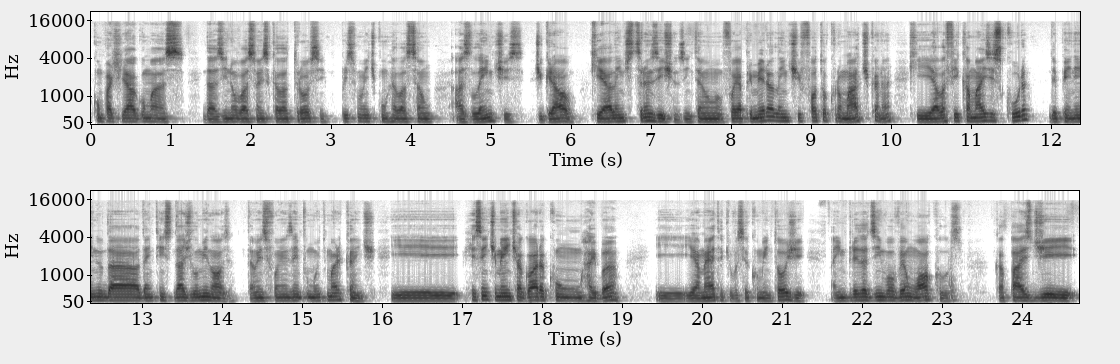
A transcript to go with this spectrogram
compartilhar algumas das inovações que ela trouxe, principalmente com relação às lentes de grau, que é a lente Transitions. Então, foi a primeira lente fotocromática, né, que ela fica mais escura dependendo da, da intensidade luminosa. Então, esse foi um exemplo muito marcante. E recentemente, agora com Ray-Ban e, e a meta que você comentou, Gi, a empresa desenvolveu um óculos capaz de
